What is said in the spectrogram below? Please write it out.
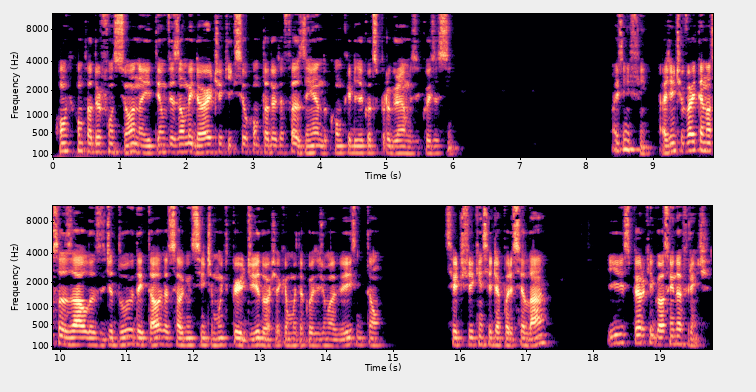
como que o computador funciona e ter uma visão melhor de o que, que seu computador está fazendo, como que ele executa os programas e coisas assim. Mas enfim, a gente vai ter nossas aulas de dúvida e tal, se alguém se sente muito perdido ou acha que é muita coisa de uma vez, então certifiquem-se de aparecer lá e espero que gostem da frente.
